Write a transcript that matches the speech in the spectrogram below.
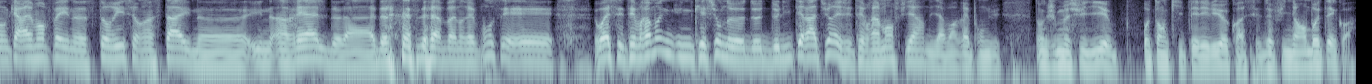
ont carrément fait une story sur Insta, une, euh, une un réel de la, de la de la bonne réponse et, et ouais, c'était vraiment une, une question de, de, de littérature et j'étais vraiment fier d'y avoir répondu. Donc je me suis dit autant quitter les lieux quoi, c'est de finir en beauté quoi.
